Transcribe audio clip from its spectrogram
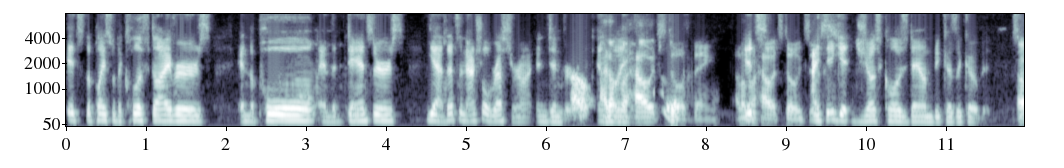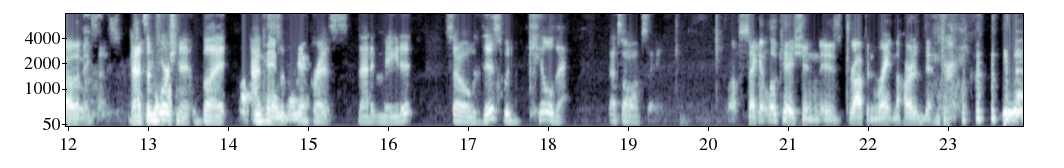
it's the place with the cliff divers and the pool and the dancers. Yeah, that's an actual restaurant in Denver. Oh, I don't like, know how it's still a thing. I don't know how it still exists. I think it just closed down because of COVID. So oh, that makes sense. That's unfortunate, but I'm so impressed that it made it. So this would kill that. That's all I'm saying. Well, second location is dropping right in the heart of Denver.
